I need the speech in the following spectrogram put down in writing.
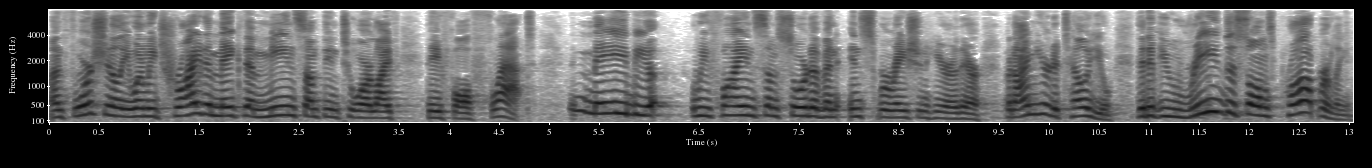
unfortunately, when we try to make them mean something to our life, they fall flat. Maybe we find some sort of an inspiration here or there. But I'm here to tell you that if you read the Psalms properly,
